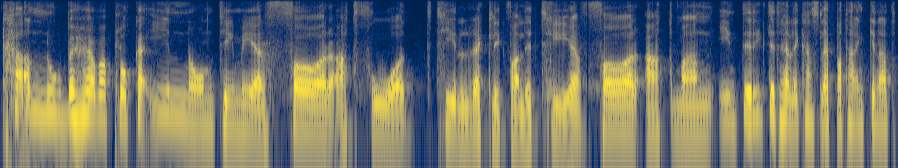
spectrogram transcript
kan nog behöva plocka in någonting mer för att få tillräcklig kvalitet för att man inte riktigt heller kan släppa tanken att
